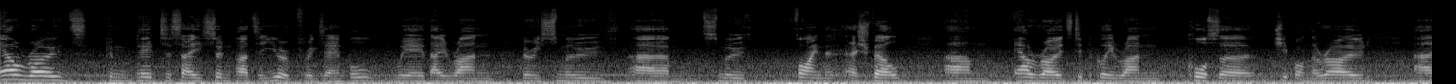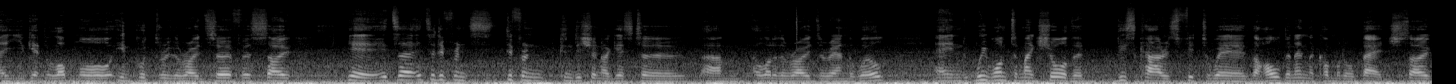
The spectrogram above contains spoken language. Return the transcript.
Our roads, compared to say certain parts of Europe, for example, where they run very smooth, um, smooth, fine asphalt, um, our roads typically run coarser chip on the road. Uh, you get a lot more input through the road surface. So yeah, it's a it's a different different condition, I guess, to um, a lot of the roads around the world, and we want to make sure that this car is fit to wear the Holden and the Commodore badge. So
